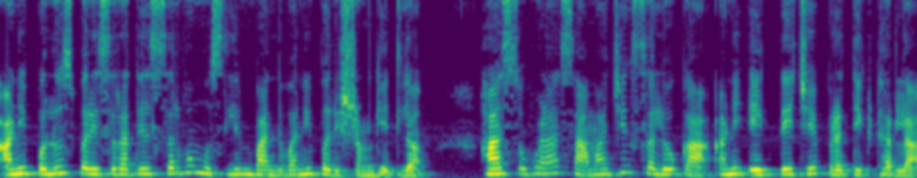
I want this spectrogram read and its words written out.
आणि पलूस परिसरातील सर्व मुस्लिम बांधवांनी परिश्रम घेतलं. हा सोहळा सामाजिक सलोखा आणि एकतेचे प्रतीक ठरला.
